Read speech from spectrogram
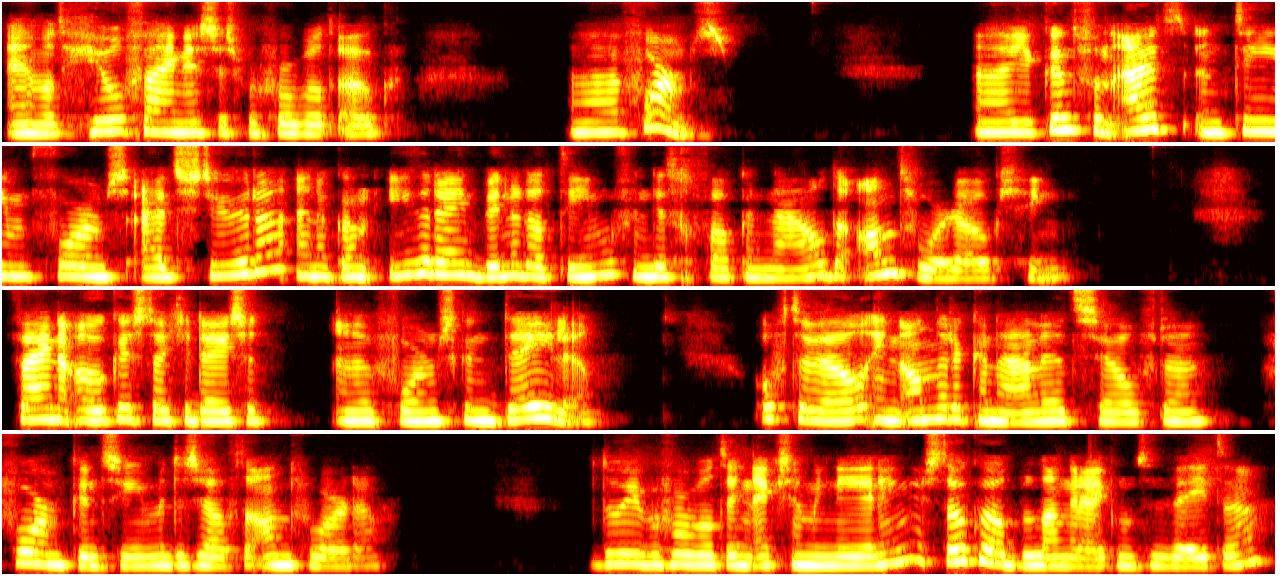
En wat heel fijn is, is bijvoorbeeld ook uh, forms. Uh, je kunt vanuit een team forms uitsturen en dan kan iedereen binnen dat team, of in dit geval kanaal, de antwoorden ook zien. Fijne ook is dat je deze uh, forms kunt delen. Oftewel in andere kanalen hetzelfde vorm kunt zien met dezelfde antwoorden. doe je bijvoorbeeld in examinering, is het ook wel belangrijk om te weten,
